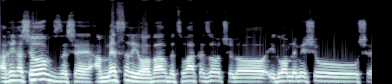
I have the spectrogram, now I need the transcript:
הכי חשוב זה שהמסר יועבר בצורה כזאת שלא יגרום למישהו ש... אה,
